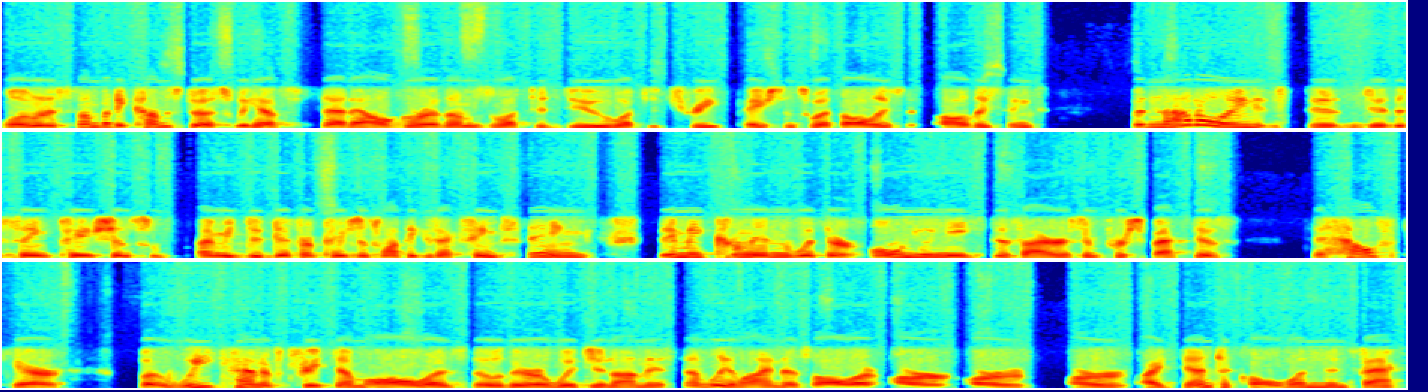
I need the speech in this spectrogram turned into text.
Well, when somebody comes to us, we have set algorithms, what to do, what to treat patients with, all these all these things. But not only do, do the same patients, I mean, do different patients want the exact same thing? They may come in with their own unique desires and perspectives to healthcare but we kind of treat them all as though they're a widget on the assembly line, as all are, are, are, are identical, when in fact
